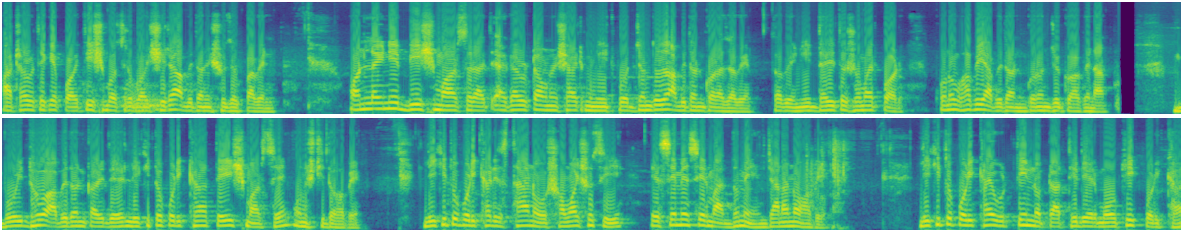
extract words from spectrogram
আঠারো থেকে পঁয়ত্রিশ বছর বয়সীরা আবেদনের সুযোগ পাবেন। অনলাইনে বিশ মার্চ রাত এগারোটা উনষাট মিনিট পর্যন্ত আবেদন করা যাবে। তবে নির্ধারিত সময়ের পর কোনোভাবেই আবেদন গ্রহণযোগ্য হবে না। বৈধ আবেদনকারীদের লিখিত পরীক্ষা তেইশ মার্চে অনুষ্ঠিত হবে। লিখিত পরীক্ষার স্থান ও সময়সূচি এস এম এস এর মাধ্যমে জানানো হবে। লিখিত পরীক্ষায় উত্তীর্ণ প্রার্থীদের মৌখিক পরীক্ষা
